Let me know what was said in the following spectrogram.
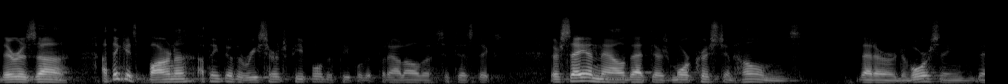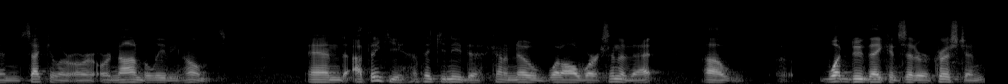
There is, uh, I think it's Barna. I think they're the research people, the people that put out all the statistics. They're saying now that there's more Christian homes that are divorcing than secular or, or non believing homes. And I think, you, I think you need to kind of know what all works into that. Uh, what do they consider a Christian?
